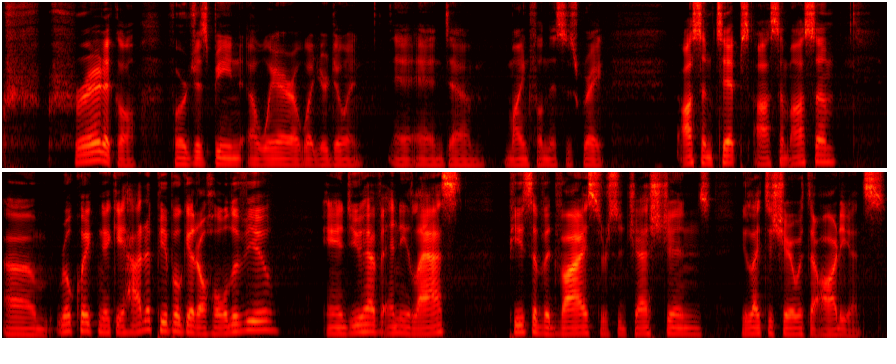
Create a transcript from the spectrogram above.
cr- critical for just being aware of what you're doing. And, and um, mindfulness is great. Awesome tips. Awesome, awesome. Um, real quick, Nikki, how do people get a hold of you? And do you have any last piece of advice or suggestions you'd like to share with the audience?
